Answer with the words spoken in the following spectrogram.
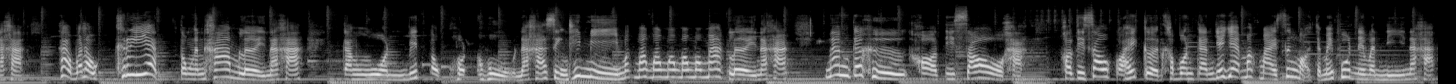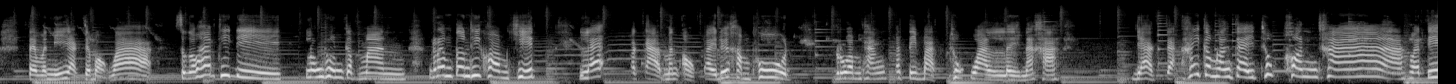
นะคะ ถ้าว่าเราเครียดตรงกันข้ามเลยนะคะ กังวลวิตกหดหู่นะคะ สิ่งที่มีมากๆๆๆๆๆเลยนะคะ นั่นก็คือคอร์ติซอลค่ะคอร์ติซอลก่อให้เกิดขบวนการเยอะแยะมากมาย ซึ่งหมอจะไม่พูดในวันนี้นะคะ แต่วันนี้อยากจะบอกว่าสุขภาพที่ดีลงทุนกับมัน เริ่มต้นที่ความคิด และประกาศมันออกไปด้วยคำพูด รวมทั้งปฏิบัติทุกวันเลยนะคะ อยากจะให้กำลังใจทุกคนค่ะสวัสดี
